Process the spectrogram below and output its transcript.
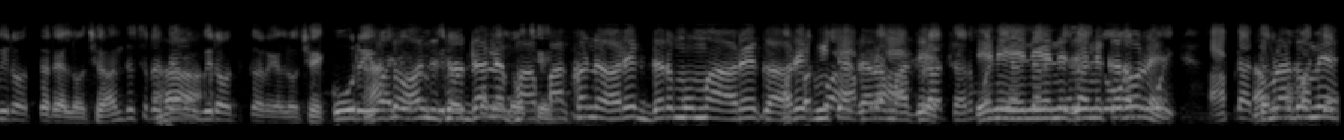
વિરોધ કરેલો છે અંધશ્રદ્ધાનો હા. વિરોધ કરેલો છે વિરોધ અંધશ્રદ્ધા ને કરેલો છે. પાખંડ હરેક ધર્મમાં હરેક હરેક તો વિચારધારામાં છે. એને એને એને અંદર કરો ને. હમણાં તો મેં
